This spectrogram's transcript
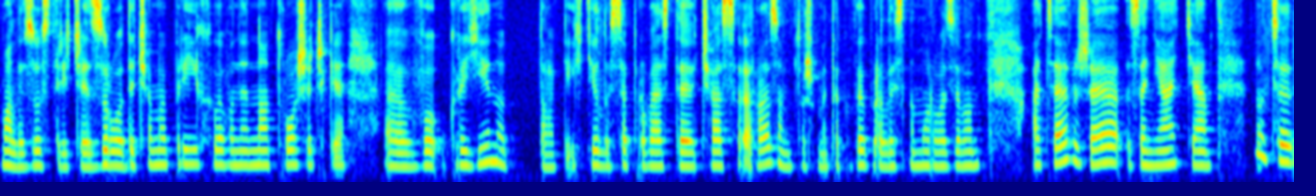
Мали зустрічі з родичами, приїхали вони на трошечки е, в Україну. Так, і хотілося провести час разом, тож ми так вибрались на Морозиво. А це вже заняття, ну це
